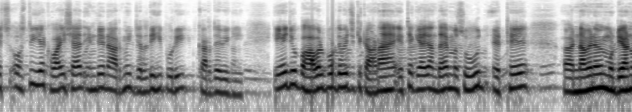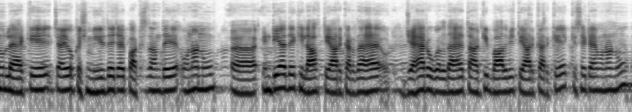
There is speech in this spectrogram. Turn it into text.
ਇਸ ਉਸ ਦੀ ਇਹ ਖਵਾਇਸ਼ ਸ਼ਾਇਦ ਇੰਡੀਅਨ ਆਰਮੀ ਜਲਦੀ ਹੀ ਪੂਰੀ ਕਰ ਦੇਵੇਗੀ। ਇਹ ਜੋ ਬਹਾਵਲਪੁਰ ਦੇ ਵਿੱਚ ਟਿਕਾਣਾ ਹੈ, ਇੱਥੇ ਕਿਹਾ ਜਾਂਦਾ ਹੈ ਮਸੂਦ ਇੱਥੇ ਨਵੇਂ ਨਵੇਂ ਮੁੰਡਿਆਂ ਨੂੰ ਲੈ ਕੇ ਚਾਹੇ ਉਹ ਕਸ਼ਮੀਰ ਦੇ ਚਾਹੇ ਪਾਕਿਸਤਾਨ ਦੇ, ਉਹਨਾਂ ਨੂੰ ਇੰਡੀਆ ਦੇ ਖਿਲਾਫ ਤਿਆਰ ਕਰਦਾ ਹੈ, ਜ਼ਹਿਰ ਉਗਲਦਾ ਹੈ ਤਾਂ ਕਿ ਬਾਅਦ ਵਿੱਚ ਤਿਆਰ ਕਰਕੇ ਕਿਸੇ ਟਾਈਮ ਉਹਨਾਂ ਨੂੰ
